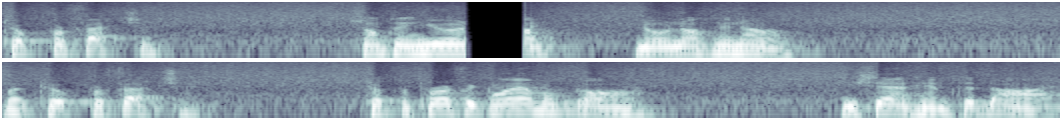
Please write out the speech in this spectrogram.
took perfection, something you and I know nothing of but took perfection, took the perfect Lamb of God. He sent him to die.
